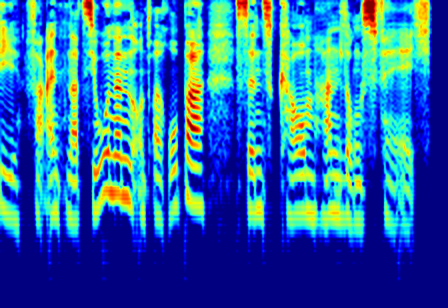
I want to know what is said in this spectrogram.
die Vereinten Nationen und Europa sind kaum handlungsfähig.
